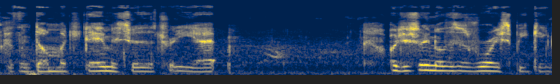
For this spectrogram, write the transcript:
Hasn't done much damage to the tree yet. Oh, just so you know, this is Roy speaking.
